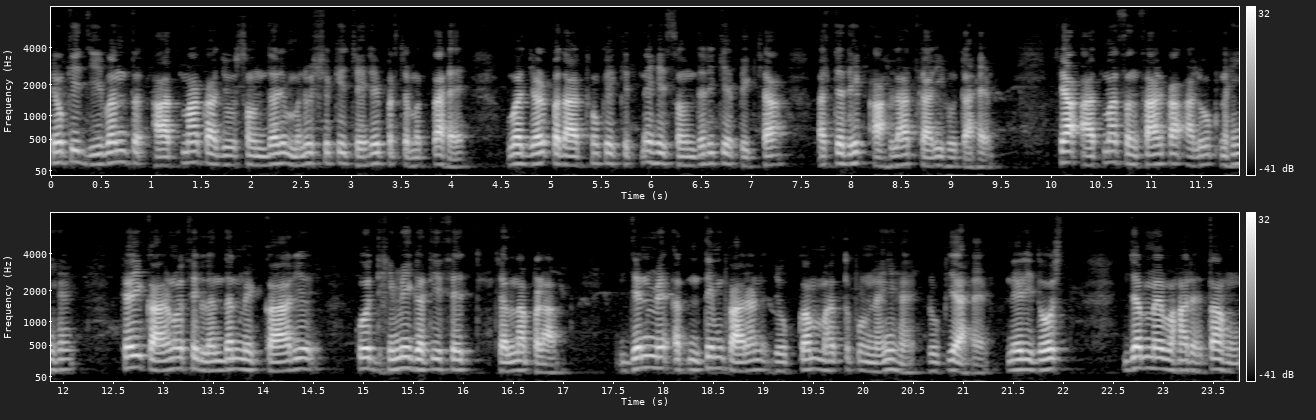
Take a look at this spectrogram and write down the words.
क्योंकि जीवंत आत्मा का जो सौंदर्य मनुष्य के चेहरे पर चमकता है, वह जड़ पदार्थों के कितने ही सौंदर्य की अपेक्षा अत्यधिक आह्लादकारी होता है। क्या आत्मा संसार का आलोक नहीं है? कई कारणों से लंदन में कार्य को धीमी गति से चलना पड़ा, जिनमें अंतिम कारण जो कम महत्वपूर्ण नहीं है, रुपया है। मेरी दोस्त, जब मैं वहाँ रहता हूँ,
